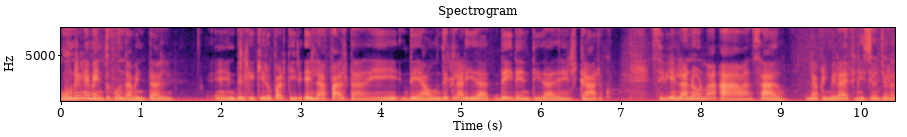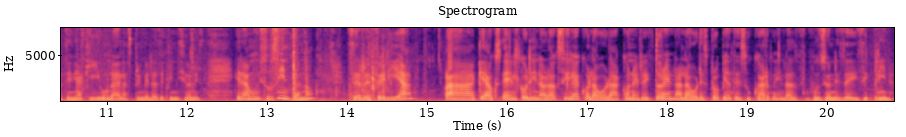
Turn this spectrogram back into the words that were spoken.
Un elemento fundamental eh, del que quiero partir es la falta de, de aún de claridad de identidad en el cargo. Si bien la norma ha avanzado, la primera definición yo la tenía aquí, una de las primeras definiciones era muy sucinta, ¿no? Se refería a que el coordinador auxilia colabora con el rector en las labores propias de su cargo y en las funciones de disciplina.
